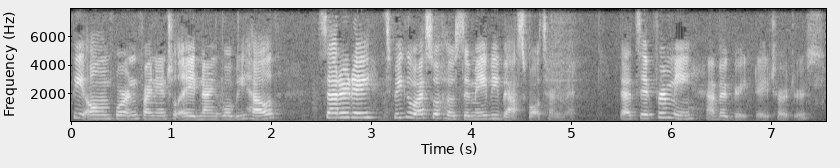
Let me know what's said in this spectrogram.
the all important financial aid night will be held. Saturday, Topeka West will host a MAYB basketball tournament. That's it for me. Have a great day, Chargers.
